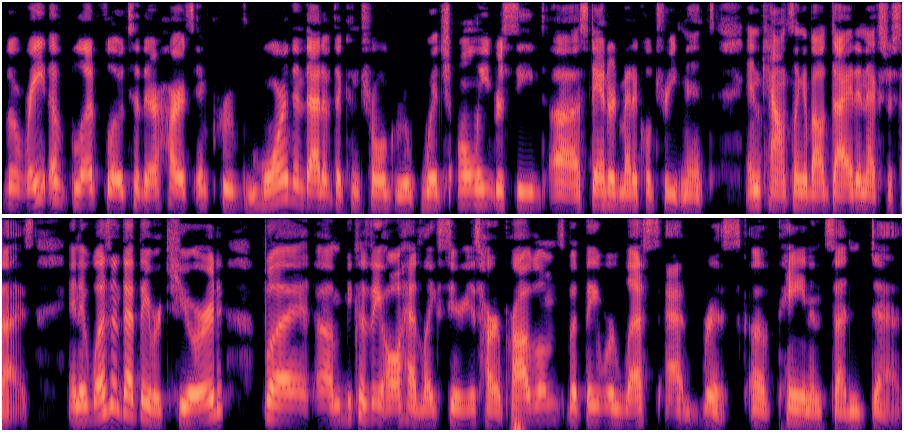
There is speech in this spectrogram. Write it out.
The rate of blood flow to their hearts improved more than that of the control group, which only received uh, standard medical treatment and counseling about diet and exercise. And it wasn't that they were cured, but um, because they all had like serious heart problems, but they were less at risk of pain and sudden death.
